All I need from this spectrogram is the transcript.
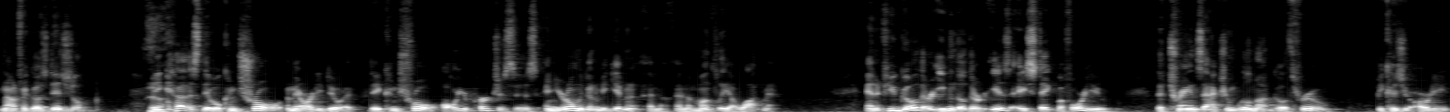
Not if it goes digital. Because they will control, and they already do it, they control all your purchases, and you're only going to be given an, an, a monthly allotment. And if you go there, even though there is a steak before you, the transaction will not go through because you already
